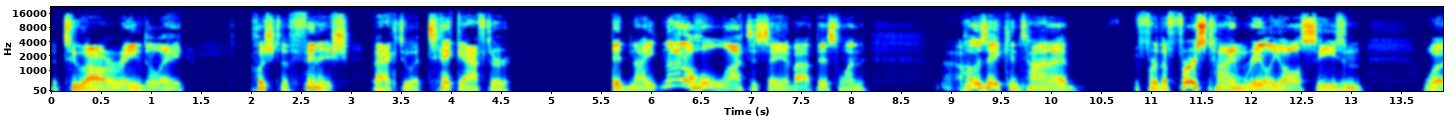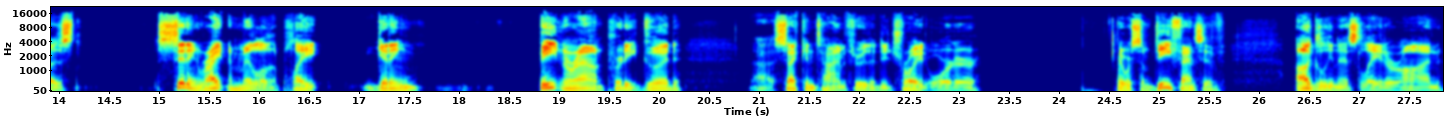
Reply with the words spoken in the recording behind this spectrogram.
the two hour rain delay pushed the finish back to a tick after midnight. Not a whole lot to say about this one. Uh, Jose Quintana, for the first time really all season, was sitting right in the middle of the plate, getting beaten around pretty good. Uh, second time through the Detroit order. There was some defensive ugliness later on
